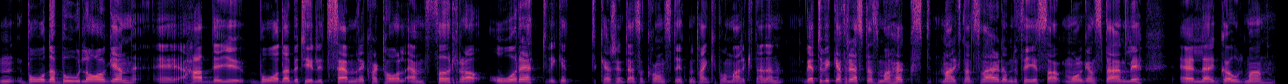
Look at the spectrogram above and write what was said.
Mm, båda bolagen eh, hade ju båda betydligt sämre kvartal än förra året, vilket kanske inte är så konstigt med tanke på marknaden. Vet du vilka förresten som har högst marknadsvärde om du får gissa? Morgan Stanley eller Goldman?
